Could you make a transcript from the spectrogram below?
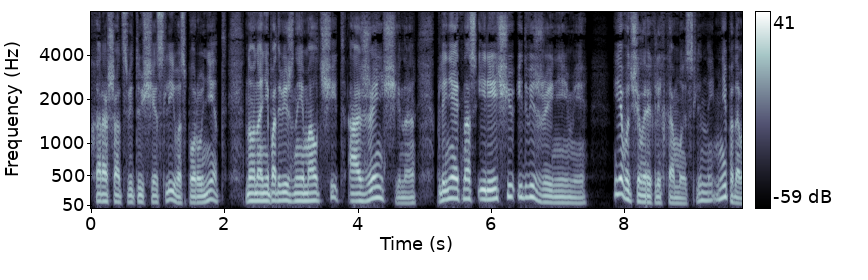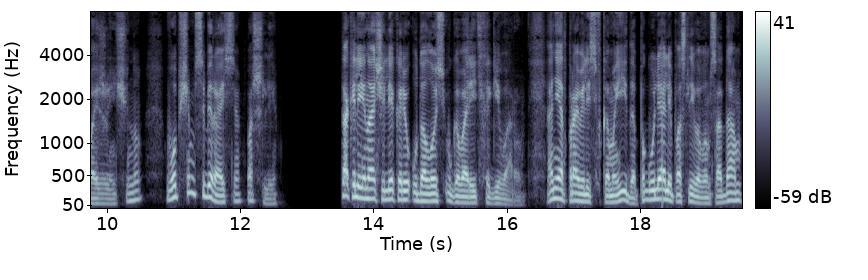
Хороша цветущая слива, спору нет, но она неподвижна и молчит, а женщина пленяет нас и речью, и движениями. Я вот человек легкомысленный, мне подавай женщину. В общем, собирайся, пошли. Так или иначе, лекарю удалось уговорить Хагивару. Они отправились в Камаида, погуляли по сливовым садам,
